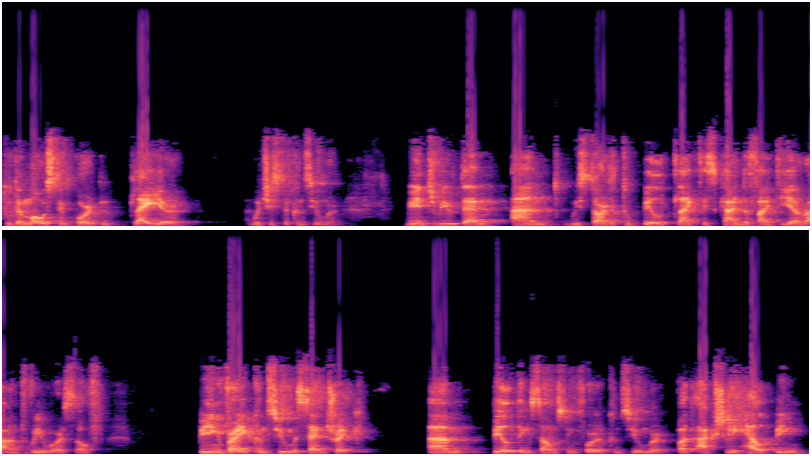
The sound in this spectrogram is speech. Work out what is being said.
to the most important player, which is the consumer. We interviewed them and we started to build like this kind of idea around rewards of being very consumer centric, um, building something for a consumer, but actually helping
